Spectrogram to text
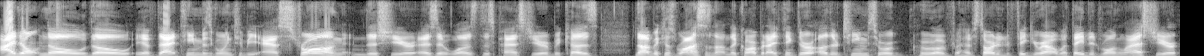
I don't know though if that team is going to be as strong this year as it was this past year because not because Ross is not in the car, but I think there are other teams who are who have, have started to figure out what they did wrong last year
